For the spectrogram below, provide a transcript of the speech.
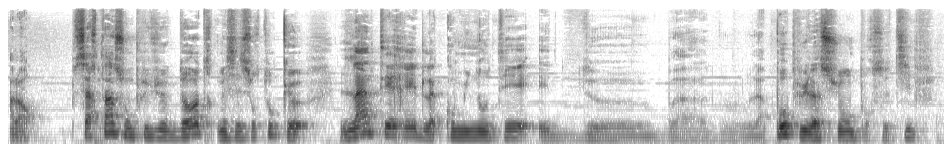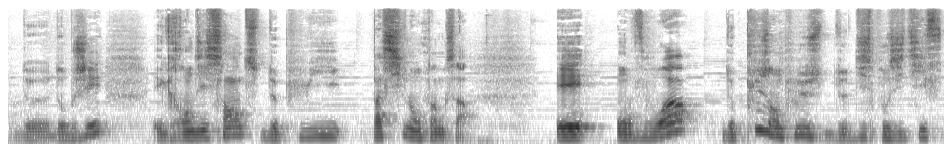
Alors, certains sont plus vieux que d'autres, mais c'est surtout que l'intérêt de la communauté et de, bah, la population pour ce type d'objet est grandissante depuis pas si longtemps que ça. Et on voit de plus en plus de dispositifs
